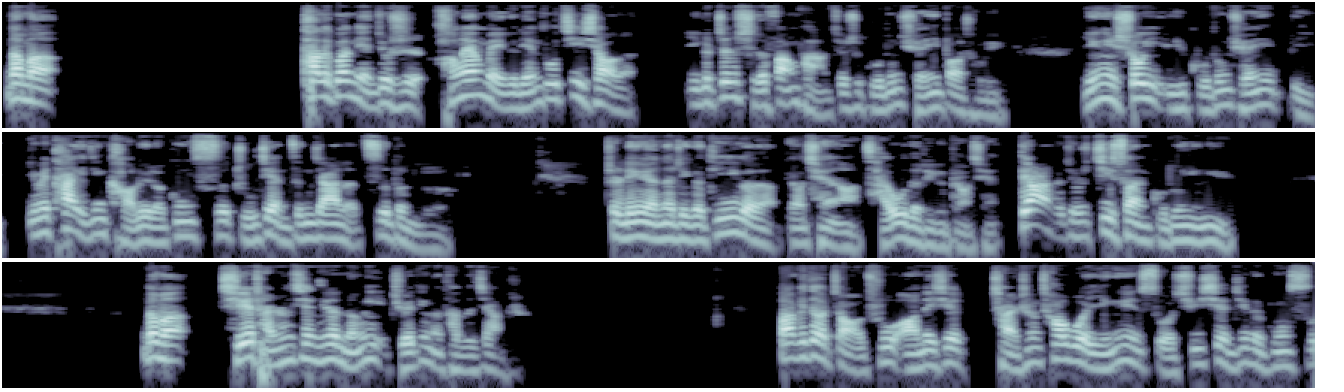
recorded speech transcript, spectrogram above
那么他的观点就是衡量每个年度绩效的一个真实的方法就是股东权益报酬率，营运收益与股东权益比，因为他已经考虑了公司逐渐增加的资本额。这是林园的这个第一个标签啊，财务的这个标签。第二个就是计算股东盈余。那么，企业产生现金的能力决定了它的价值。巴菲特找出啊那些产生超过营运所需现金的公司，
